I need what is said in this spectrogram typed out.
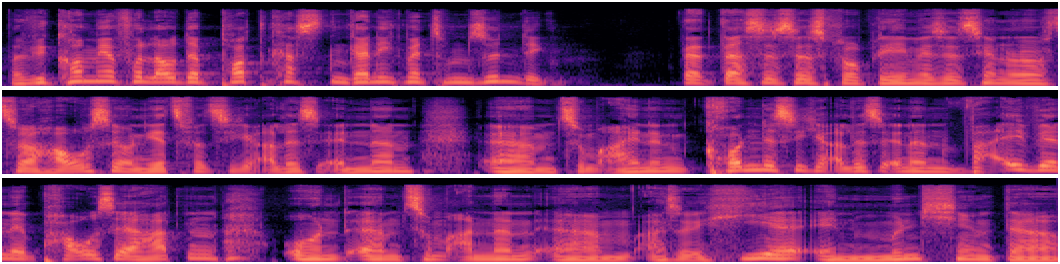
Weil wir kommen ja vor lauter Podcasten gar nicht mehr zum Sündigen. Da- Das ist das Problem. Wir sitzen ja nur noch zu Hause und jetzt wird sich alles ändern. Ähm, zum einen konnte sich alles ändern, weil wir eine Pause hatten und ähm, zum anderen, ähm, also hier in München, da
